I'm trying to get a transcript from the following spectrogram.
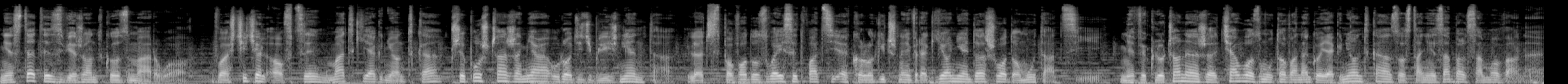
Niestety zwierzątko zmarło. Właściciel owcy, matki jagniątka, przypuszcza, że miała urodzić bliźnięta, lecz z powodu złej sytuacji ekologicznej w regionie doszło do mutacji. Niewykluczone, że ciało zmutowanego jagniątka zostanie zabalsamowane.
